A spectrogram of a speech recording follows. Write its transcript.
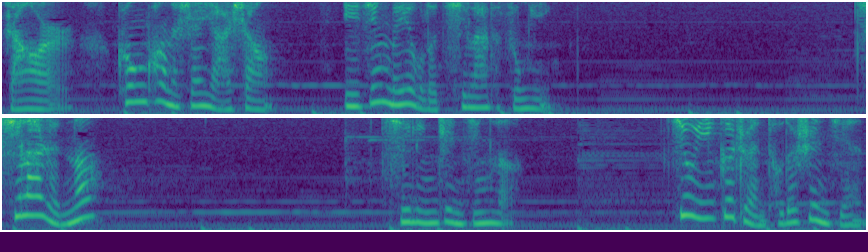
然而，空旷的山崖上已经没有了七拉的踪影。希拉人呢？麒麟震惊了。就一个转头的瞬间，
